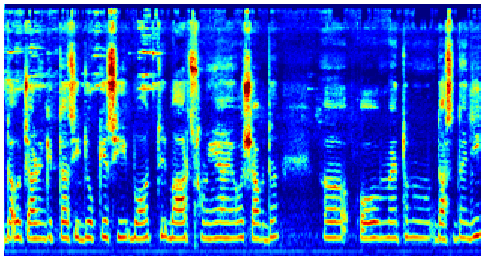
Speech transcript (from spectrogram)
ਦਾ ਉਚਾਰਨ ਕੀਤਾ ਸੀ, ਜੋ ਕਿ ਅਸੀਂ ਬਹੁਤ ਵਾਰ ਸੁਣਿਆ ਹੈ ਉਹ ਸ਼ਬਦ। ਉਹ ਮੈਂ ਤੁਹਾਨੂੰ ਦੱਸਦਾ ਜੀ।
